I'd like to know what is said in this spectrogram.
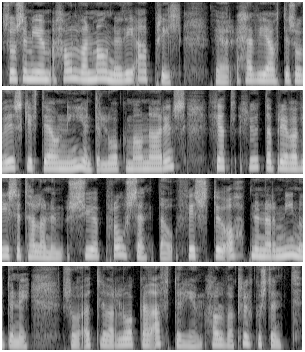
Svo sem ég um hálfan mánuð í apríl þegar hef ég átti svo viðskipti á nýjundir lokmánaðarins fjall hlutabrefa vísitalanum 7% á fyrstu opnunar mínutunni svo öllu var lokað aftur í um hálfa klukkustund.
